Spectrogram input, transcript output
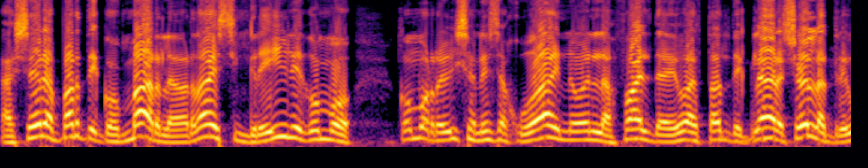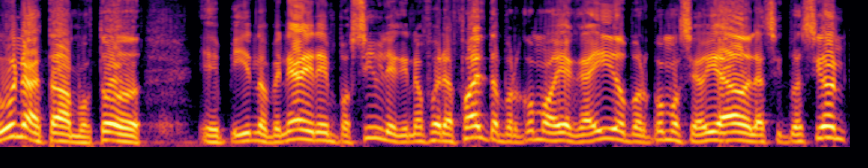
Ayer aparte con Bar, la verdad es increíble cómo, cómo revisan esa jugada y no ven la falta, es bastante clara. Yo en la tribuna estábamos todos eh, pidiendo penal, era imposible que no fuera falta por cómo había caído, por cómo se había dado la situación,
